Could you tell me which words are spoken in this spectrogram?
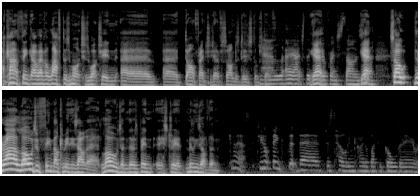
I can't think I've ever laughed as much as watching uh, uh, Dawn French and Jennifer Saunders do some Yeah, stuff. I actually Yeah. did the French standards. Yeah. Yeah. So there are loads of female comedians out there, loads, and there's been history, of millions of them. Can I ask, do you not think that they're just held in kind of like a golden era?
